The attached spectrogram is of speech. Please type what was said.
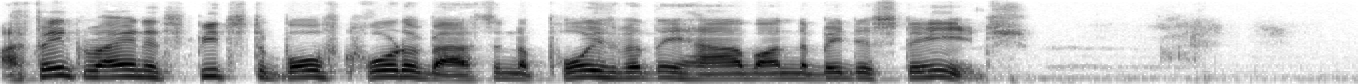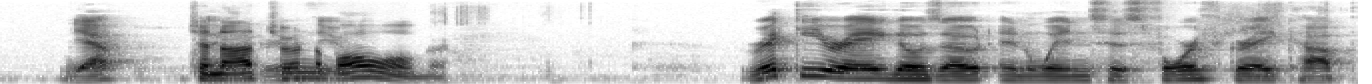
I think Ryan it speaks to both quarterbacks and the poise that they have on the biggest stage. Yep. To I not turn the you. ball over. Ricky Ray goes out and wins his fourth Grey Cup,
